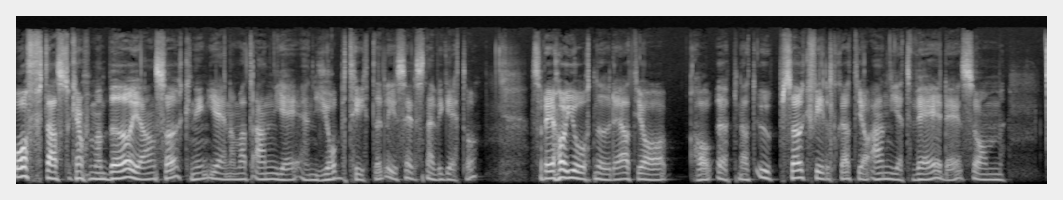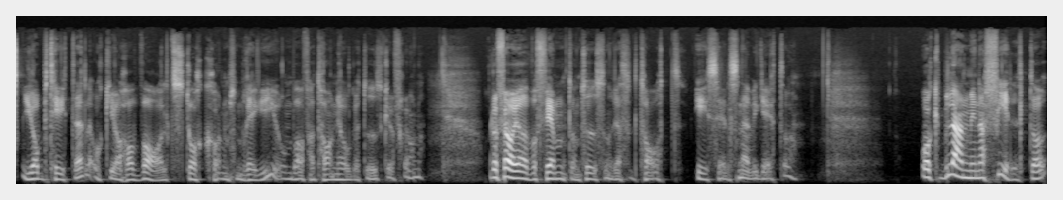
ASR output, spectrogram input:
Oftast så kanske man börjar en sökning genom att ange en jobbtitel i Sales Navigator. Så det jag har gjort nu är att jag har öppnat upp sökfiltret. Jag har angett VD som jobbtitel och jag har valt Stockholm som region bara för att ha något att utgå ifrån. Och då får jag över 15 000 resultat i Sales Navigator. Och bland mina filter,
